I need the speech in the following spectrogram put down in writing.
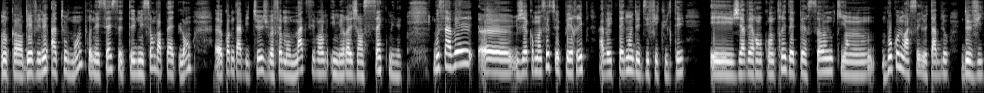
Encore bienvenue à tout le monde. Prenez ça, cette émission va pas être longue. Euh, comme d'habitude, je vais faire mon maximum. Il me reste genre 5 minutes. Vous savez, euh, j'ai commencé ce périple avec tellement de difficultés et j'avais rencontré des personnes qui ont beaucoup noirci le tableau de vie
